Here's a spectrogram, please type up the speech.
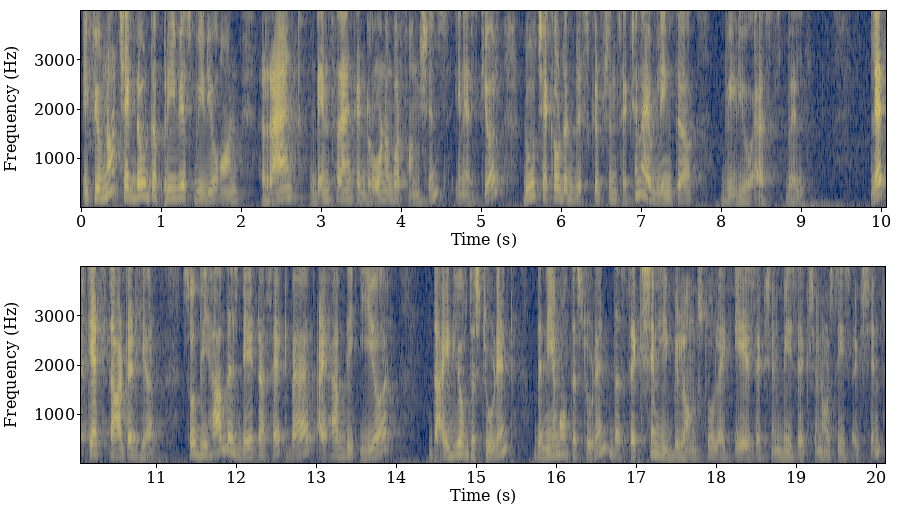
If you've not checked out the previous video on rank, dense rank and row number functions in SQL, do check out the description section. I've linked the video as well. Let's get started here. So we have this data set where I have the year, the ID of the student, the name of the student, the section he belongs to like A section, B section or C section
